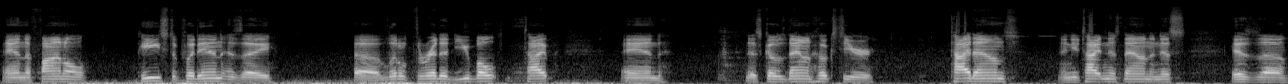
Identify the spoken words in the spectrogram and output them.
and the final piece to put in is a, a little threaded U-bolt type and this goes down hooks to your tie downs and you tighten this down and this is uh,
